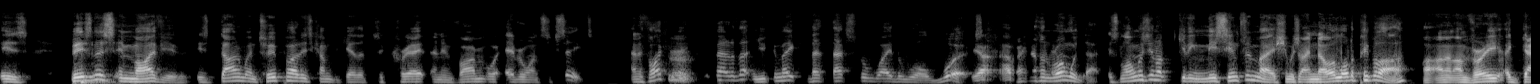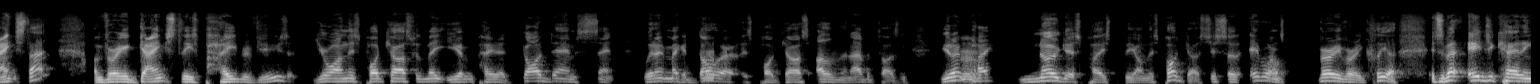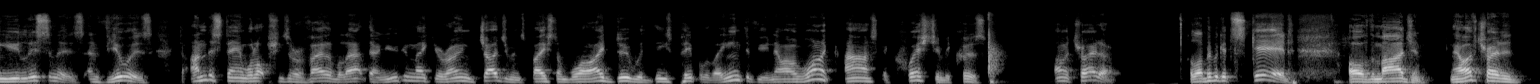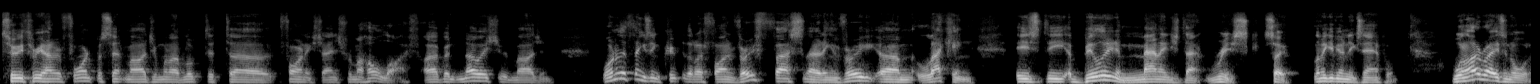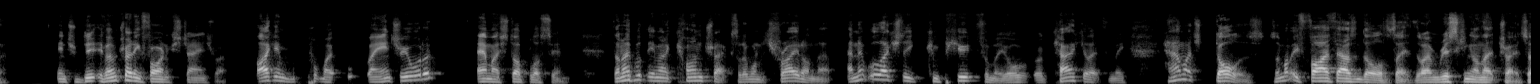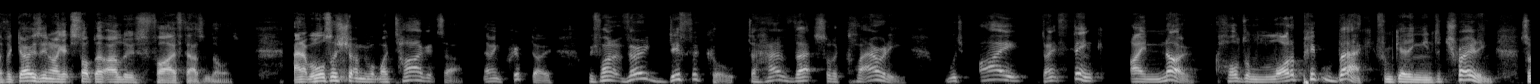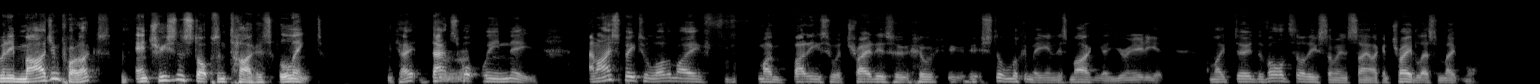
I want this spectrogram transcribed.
is business, in my view, is done when two parties come together to create an environment where everyone succeeds. And if I can make out of that and you can make that, that's the way the world works. Yeah, Right? Nothing wrong with that. As long as you're not giving misinformation, which I know a lot of people are, I'm, I'm very against that. I'm very against these paid reviews. You're on this podcast with me. You haven't paid a goddamn cent. We don't make a dollar out of this podcast other than advertising. You don't Mm. pay. No guest pays to be on this podcast, just so that everyone's very, very clear. It's about educating you listeners and viewers to understand what options are available out there. And you can make your own judgments based on what I do with these people that I interview. Now, I want to ask a question because I'm a trader. A lot of people get scared of the margin. Now, I've traded two, 300, 400% margin when I've looked at uh, foreign exchange for my whole life. I've got no issue with margin. One of the things in crypto that I find very fascinating and very um, lacking is the ability to manage that risk. So, let me give you an example. When I raise an order, if I'm trading foreign exchange, right, I can put my, my entry order and my stop loss in. Then I put the amount of contracts that I want to trade on that, and it will actually compute for me or, or calculate for me how much dollars. So it might be five thousand dollars that I'm risking on that trade. So if it goes in and I get stopped out, I lose five thousand dollars, and it will also show me what my targets are. Now in crypto, we find it very difficult to have that sort of clarity, which I don't think I know holds a lot of people back from getting into trading. So we need margin products with entries and stops and targets linked. Okay, that's Mhm. what we need. And I speak to a lot of my my buddies who are traders who, who, who still look at me in this market and go, "You're an idiot." I'm like, dude, the volatility is so insane. I can trade less and make more.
